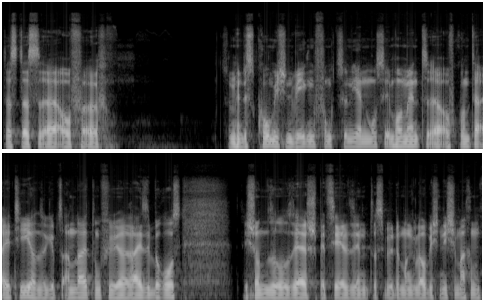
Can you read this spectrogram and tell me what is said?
dass das äh, auf äh, zumindest komischen Wegen funktionieren muss im Moment äh, aufgrund der IT. Also gibt es Anleitungen für Reisebüros, die schon so sehr speziell sind. Das würde man, glaube ich, nicht machen,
